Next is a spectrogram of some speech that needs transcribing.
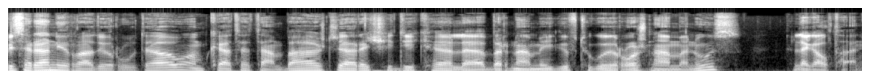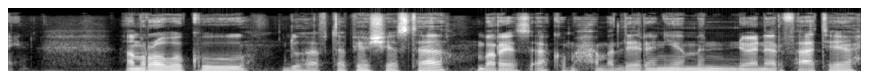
بیسەرانی ڕادێ ڕوودا و ئەم کاتەتان باش جارێکی دیکە لە بەرنمەی گفتوگۆی ڕۆژنامەنووس لەگەڵتانین ئەمڕۆ وەکو دوو هەفتە پێش ئێستا بەڕێز ئاکۆ محەممەد لێرە نییە من نوێنەر فاتێح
